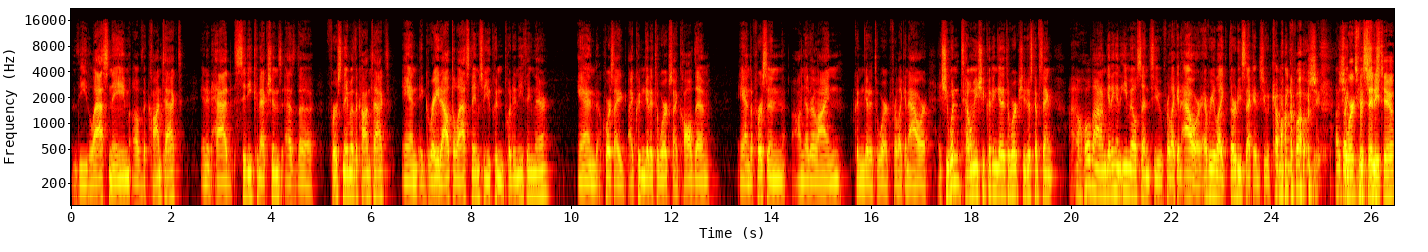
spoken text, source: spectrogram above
the last name of the contact, and it had City Connections as the first name of the contact, and it grayed out the last name so you couldn't put anything there. And of course, I, I couldn't get it to work, so I called them, and the person on the other line couldn't get it to work for like an hour. And she wouldn't tell me she couldn't get it to work. She just kept saying, oh, "Hold on, I'm getting an email sent to you for like an hour." Every like 30 seconds, she would come on the phone. She, She works for Citi too.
